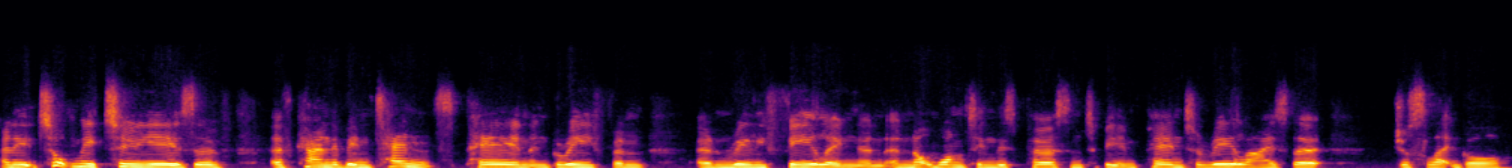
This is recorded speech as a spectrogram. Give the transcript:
and it took me two years of of kind of intense pain and grief and and really feeling and, and not wanting this person to be in pain to realize that just let go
